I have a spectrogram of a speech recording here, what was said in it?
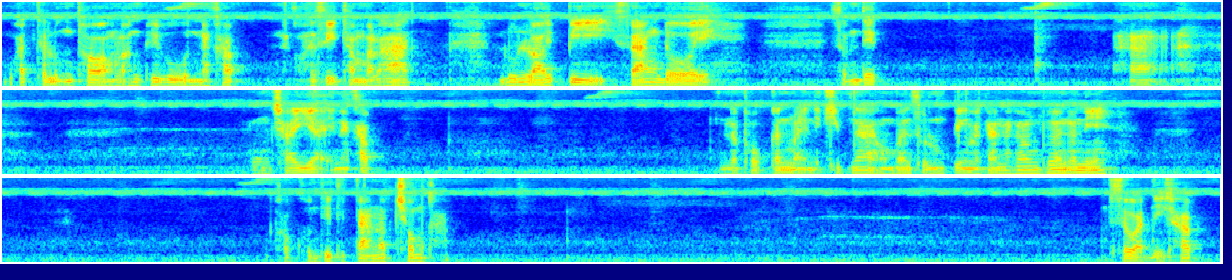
วัดถลุงทองร่อนพิบูลนะครับนครศรีธรรมราช รุ่นร้อยปีสร้างโดย สมเด็จ องค์ชายใหญ่นะครับ แล้วพบกันใหม่ในคลิปหน้าของบ้านสวนลุงปิงแล้วกันนะครับเพื่อนๆวันนี้ ขอบคุณที่ติดตามรับชมครับ สวัสดีครับ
